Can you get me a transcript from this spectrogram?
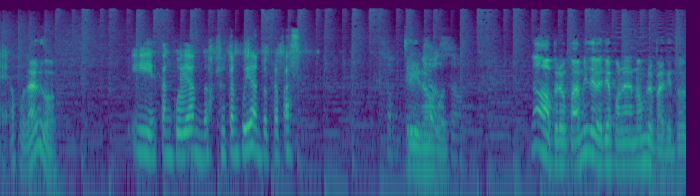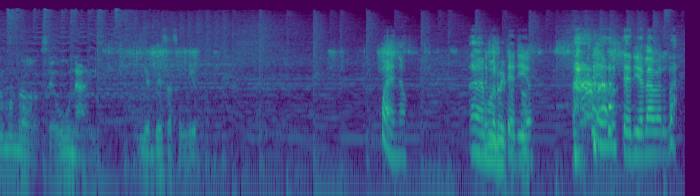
¿está por algo? y están cuidando, lo están cuidando, capaz. Sí, no, Sospechoso. No, pero para mí debería poner el nombre para que todo el mundo se una y, y empiece a seguir. Bueno, Eh, es muy rico. misterio. todo. Sí, es misterio, la verdad.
